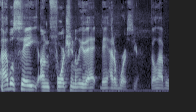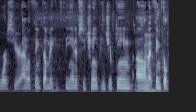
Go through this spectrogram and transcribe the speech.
I will say, unfortunately, that they had a worse year. They'll have a worse year. I don't think they'll make it to the NFC Championship game. Um, I think they'll.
